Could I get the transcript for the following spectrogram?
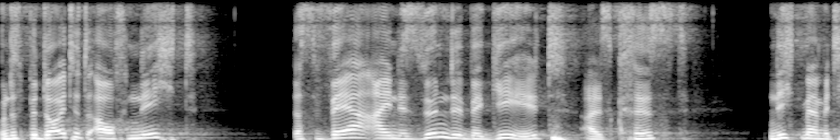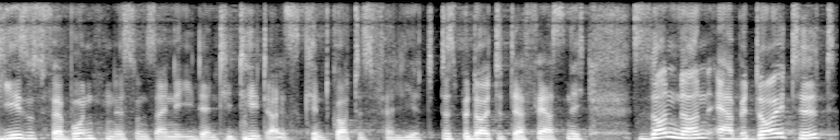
Und es bedeutet auch nicht, dass wer eine Sünde begeht als Christ, nicht mehr mit Jesus verbunden ist und seine Identität als Kind Gottes verliert. Das bedeutet der Vers nicht, sondern er bedeutet,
